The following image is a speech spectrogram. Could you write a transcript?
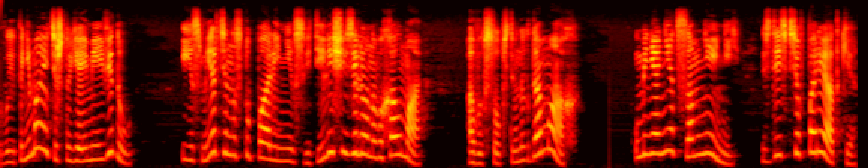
Вы понимаете, что я имею в виду? И смерти наступали не в святилище Зеленого холма, а в их собственных домах. У меня нет сомнений, здесь все в порядке.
